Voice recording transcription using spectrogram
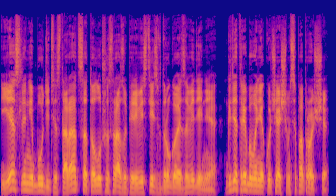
если не будете стараться, то лучше сразу перевестись в другое заведение, где требования к учащимся попроще.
